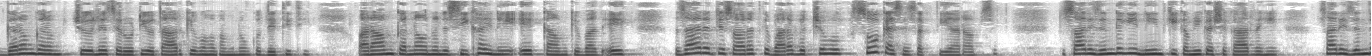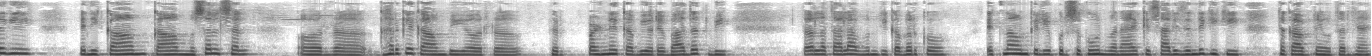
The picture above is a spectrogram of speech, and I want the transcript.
गरम गरम चूल्हे से रोटी उतार के वो हम लोगों को देती थी। आराम करना उन्होंने सीखा ही नहीं एक काम के बाद। एक, ज़ाहिर है जिस औरत के बारह बच्चों को सो कैसे सकती है आराम से? तो सारी ज़िंदगी नींद की कमी का शिकार रही। सारी ज़िंदगी, यानी काम काम, मुसलसल, और घर के काम भी और फिर पढ़ने का भी और इबादत भी। तो अल्लाह ताला उनकी कब्र को इतना उनके लिए पुरसकून बनाए कि सारी ज़िंदगी की थकावटें उतर जाएँ।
